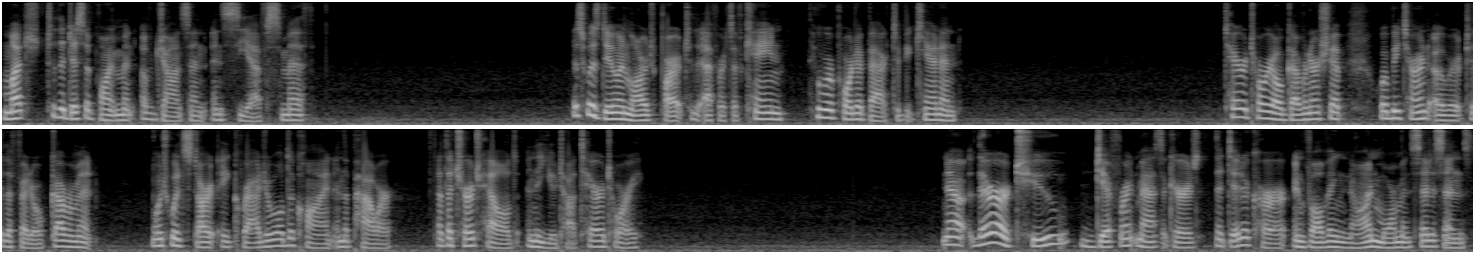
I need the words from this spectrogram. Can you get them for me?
much to the disappointment of Johnston and C.F. Smith. This was due in large part to the efforts of Kane, who reported back to Buchanan territorial governorship would be turned over to the federal government, which would start a gradual decline in the power that the church held in the Utah Territory. Now, there are two different massacres that did occur involving non Mormon citizens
